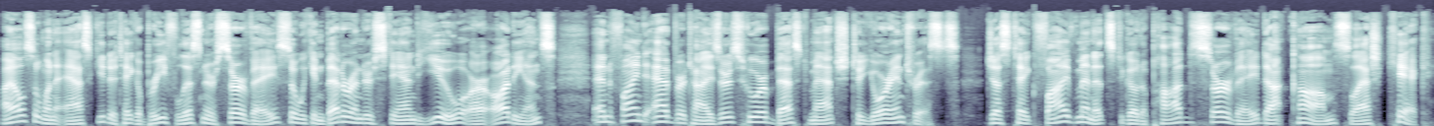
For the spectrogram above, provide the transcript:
I also want to ask you to take a brief listener survey so we can better understand you, our audience, and find advertisers who are best matched to your interests. Just take five minutes to go to podsurvey.com slash kick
